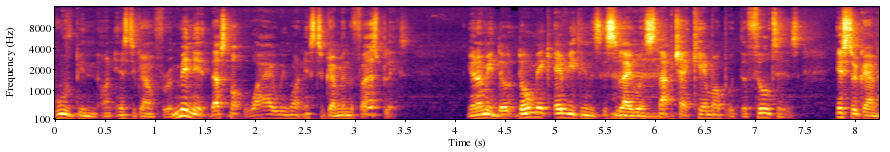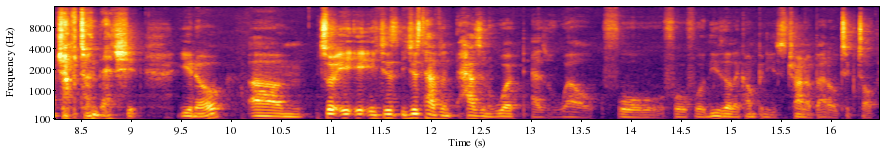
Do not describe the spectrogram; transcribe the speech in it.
who've been on Instagram for a minute that's not why we want Instagram in the first place. You know what I mean? Don't, don't make everything this it's like when mm. Snapchat came up with the filters. Instagram jumped on that shit you know um so it, it, just it just hasn't hasn't worked as well for for for these other companies trying to battle tiktok.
